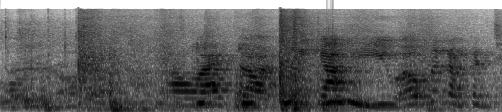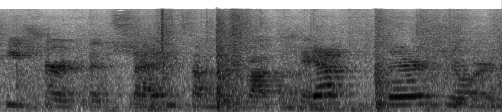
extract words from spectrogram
Oh, I thought he got, you opened up a t-shirt that said something about the Yep, there's yours.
